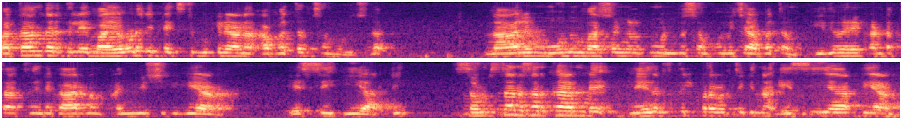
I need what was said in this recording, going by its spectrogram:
പത്താം തരത്തിലെ ബയോളജി ടെക്സ്റ്റ് ബുക്കിലാണ് അബദ്ധം സംഭവിച്ചത്. നാലും മൂന്നും വർഷങ്ങൾക്ക് മുൻപ് സംഭവിച്ച അബദ്ധം ഇതുവരെ കണ്ടെത്താത്തതിന്റെ കാരണം അന്വേഷിക്കുകയാണ് S C E R T സംസ്ഥാന സർക്കാരിന്റെ നേതൃത്വത്തിൽ പ്രവർത്തിക്കുന്ന എസ് സി ആർ ടി ആണ്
